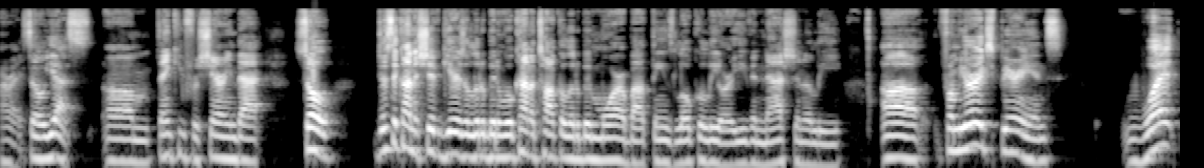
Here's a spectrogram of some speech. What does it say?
All right. So yes, um, thank you for sharing that. So just to kind of shift gears a little bit, and we'll kind of talk a little bit more about things locally or even nationally. Uh, from your experience, what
